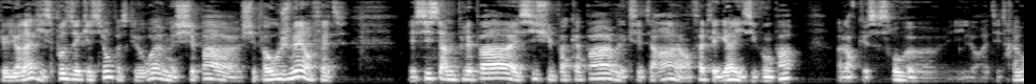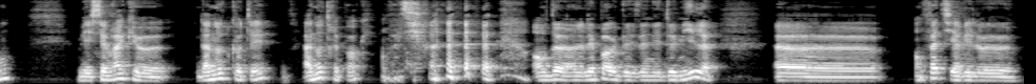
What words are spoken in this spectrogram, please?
qu'il y en a qui se posent des questions parce que ouais mais je sais pas je sais pas où je vais en fait Et si ça me plaît pas, et si je suis pas capable, etc. En fait, les gars, ils y vont pas, alors que ça se trouve, euh, il aurait été très bon. Mais c'est vrai que d'un autre côté, à notre époque, on va dire, en l'époque des années 2000, euh, en fait, il y avait le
